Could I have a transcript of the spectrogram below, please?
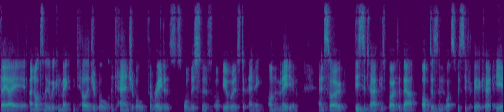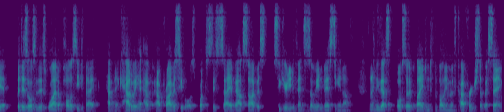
they are not something that we can make intelligible and tangible for readers or listeners or viewers, depending on the medium. And so this attack is both about Optus and what specifically occurred here, but there's also this wider policy debate happening. How do we have our privacy laws? What does this say about cyber security defenses? Are we investing enough? And I think that's also played into the volume of coverage that we're seeing.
